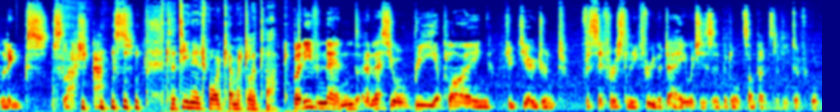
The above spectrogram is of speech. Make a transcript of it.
Lynx slash Axe. the teenage boy chemical attack. but even then, unless you're reapplying your deodorant vociferously through the day, which is a little sometimes a little difficult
